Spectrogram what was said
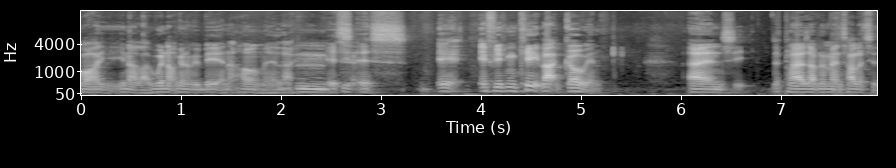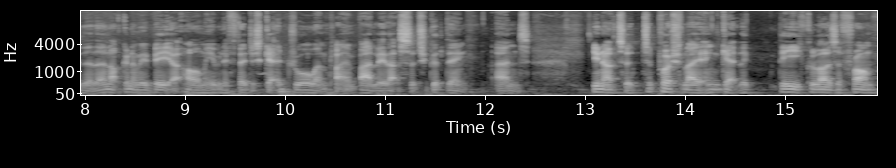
well, you know, like we're not going to be beaten at home here. Like Mm. it's Yeah. it's it, if you can keep that going, and the players have the mentality that they're not going to be beat at home, even if they just get a draw when playing badly. That's such a good thing, and you know, to, to push late and get the, the equaliser from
